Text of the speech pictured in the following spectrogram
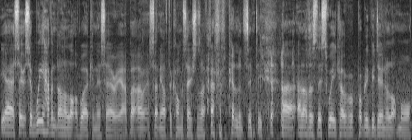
Yeah, so so we haven't done a lot of work in this area, but uh, certainly after conversations I've had with Bill and Cindy uh, and others this week, I will probably be doing a lot more.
